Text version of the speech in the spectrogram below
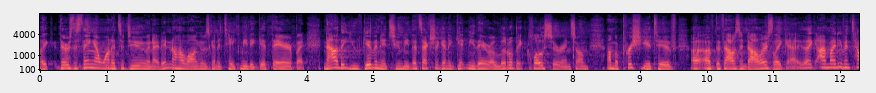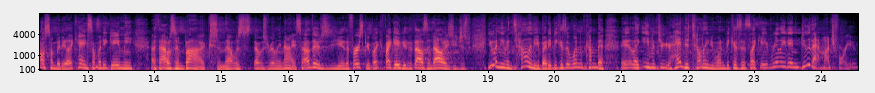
like, there's this thing I wanted to do, and I didn't know how long it was going to take me to get there. But now that you've given it to me, that's actually going to get me there a little bit closer. And so I'm, I'm appreciative uh, of the thousand dollars. Like, uh, like I might even tell somebody, like, hey, somebody gave me a thousand bucks, and that was that was really nice. Others, you, the first group, like, if I gave you the thousand dollars, you just you wouldn't even tell anybody because it wouldn't come to uh, like even through your head to tell anyone because it's like it really didn't do that much for you.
